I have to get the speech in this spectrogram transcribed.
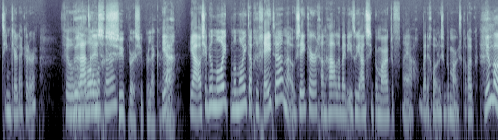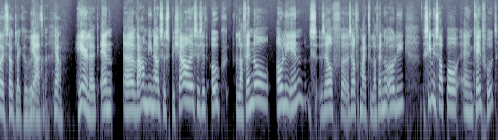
tien keer lekkerder. Veel Burrata romiger. is super, super lekker. Ja. Ja, als je het nog nooit, nog nooit hebt gegeten, nou zeker gaan halen bij de Italiaanse supermarkt of nou ja, bij de gewone supermarkt kan ook. Jumbo heeft ook lekkere burrata. Ja. Heerlijk. En eh, waarom die nou zo speciaal is, er zit ook lavendelolie in. Dus zelf, eh, zelfgemaakte lavendelolie, sinaasappel en grapefruit.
